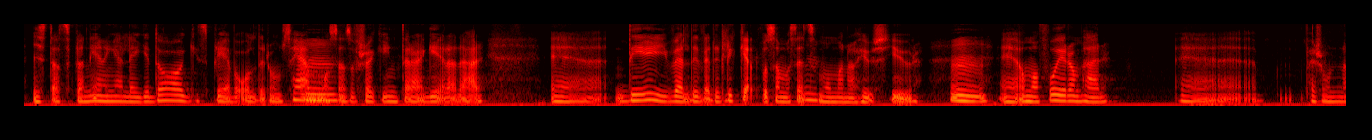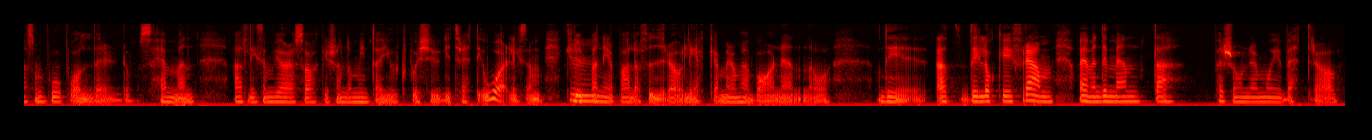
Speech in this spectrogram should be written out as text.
i stadsplaneringen lägger dagis bredvid ålderdomshem och sen så försöker interagera det här. Eh, det är ju väldigt, väldigt lyckat på samma sätt som om man har husdjur. Mm. Eh, och man får ju de här eh, personerna som bor på ålderdomshemmen att liksom göra saker som de inte har gjort på 20-30 år. Liksom krypa ner på alla fyra och leka med de här barnen. Och, och det, att det lockar ju fram, och även dementa personer mår ju bättre av.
